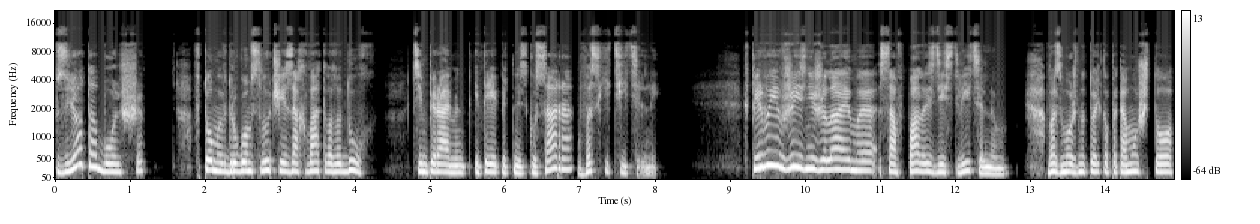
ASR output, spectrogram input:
Взлета больше. В том и в другом случае захватывало дух. Темперамент и трепетность гусара восхитительны. Впервые в жизни желаемое совпало с действительным, возможно, только потому, что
